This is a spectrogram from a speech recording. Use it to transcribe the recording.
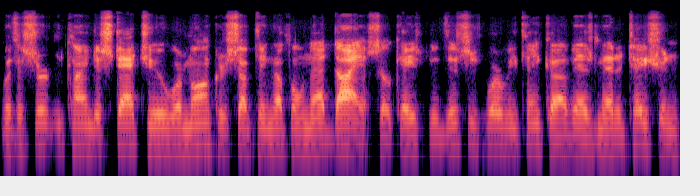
with a certain kind of statue or monk or something up on that dais. Okay, so this is where we think of as meditation.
